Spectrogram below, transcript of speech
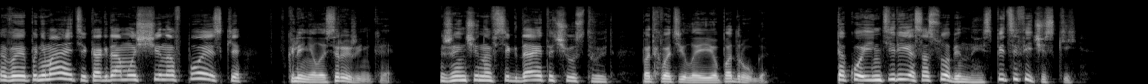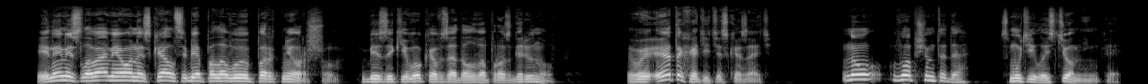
«Вы понимаете, когда мужчина в поиске...» — вклинилась рыженькая. «Женщина всегда это чувствует. подхватила ее подруга. Такой интерес особенный, специфический. Иными словами, он искал себе половую партнершу. Без экивоков задал вопрос Горюнов. «Вы это хотите сказать?» «Ну, в общем-то, да», — смутилась темненькая.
